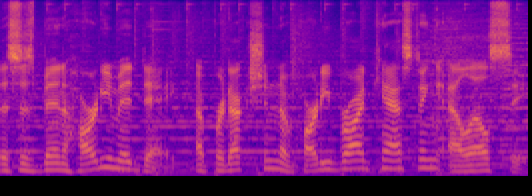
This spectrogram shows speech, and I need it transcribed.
This has been Hardee Midday, a production of Hardee Broadcasting, LLC.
